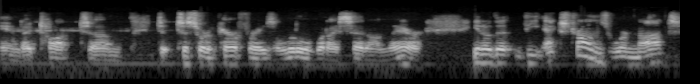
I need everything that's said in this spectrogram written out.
and I talked um, to, to, sort of paraphrase a little of what I said on there. You know, the the Extrons were not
